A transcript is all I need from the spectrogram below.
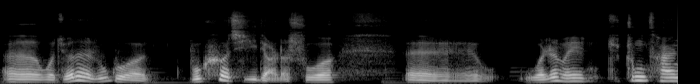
呃，我觉得如果不客气一点的说，呃，我认为中餐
